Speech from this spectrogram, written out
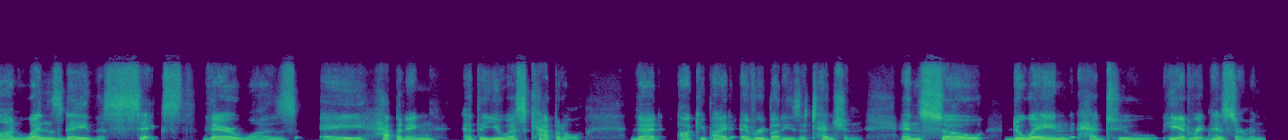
On Wednesday the 6th, there was a happening at the US Capitol that occupied everybody's attention. And so DeWayne had to, he had written his sermon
